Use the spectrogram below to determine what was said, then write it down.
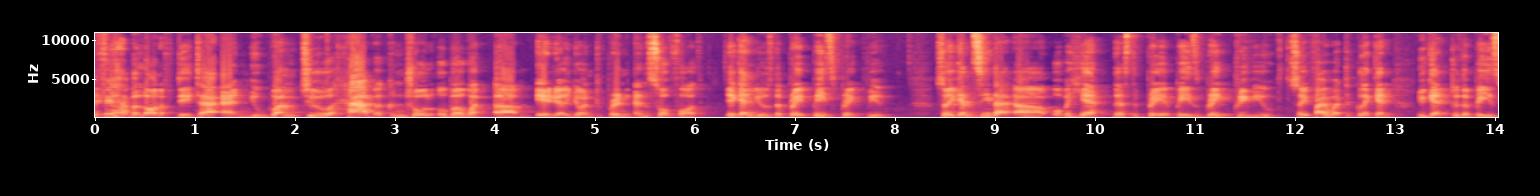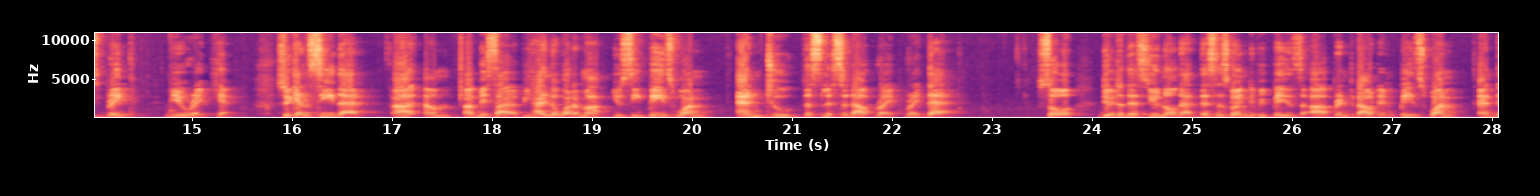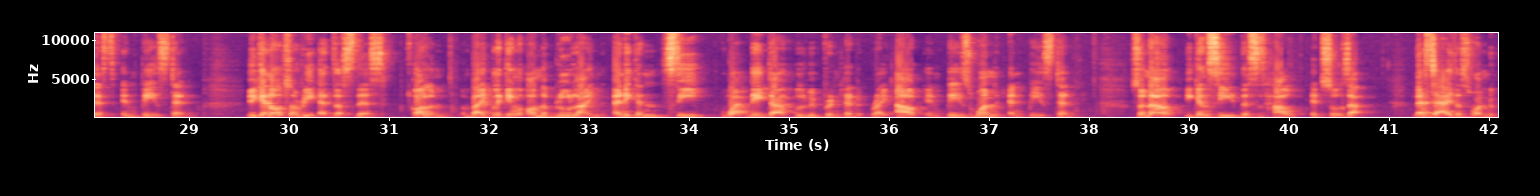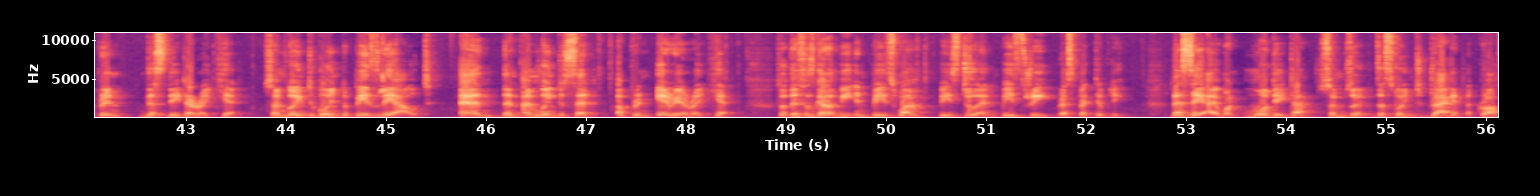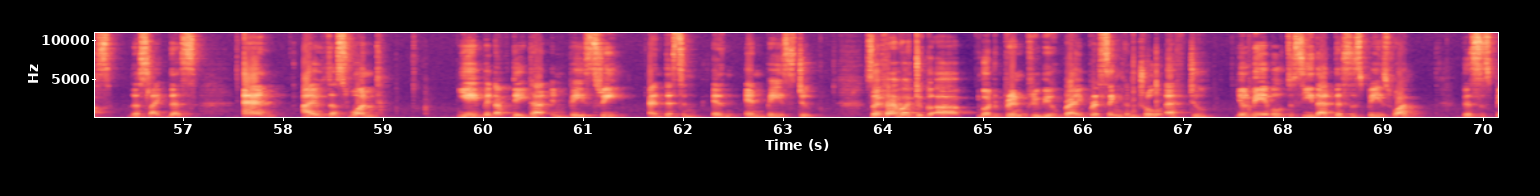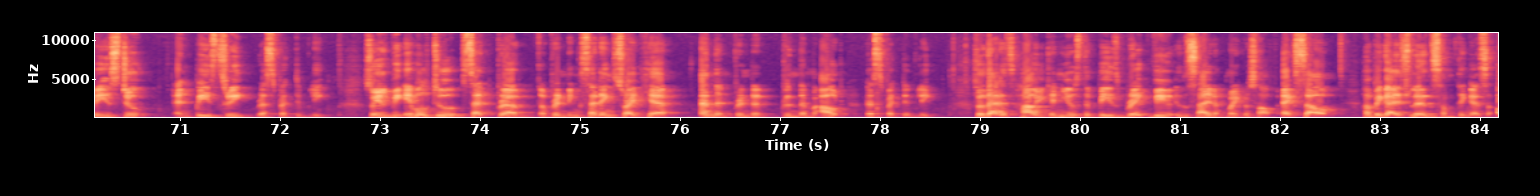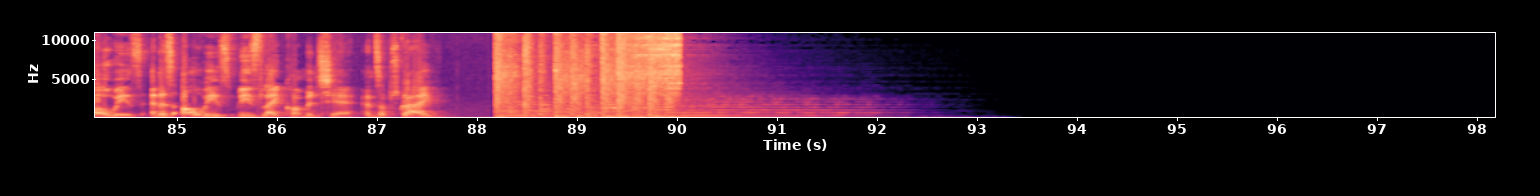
if you have a lot of data and you want to have a control over what um, area you want to print and so forth, you can use the page break view. So you can see that uh, over here, there's the page break preview. So if I were to click it, you get to the page break view right here. So you can see that uh, um, uh, beside, behind the watermark, you see page 1 and 2 just listed out right, right there. So due to this, you know that this is going to be page, uh, printed out in page 1 and this in page 10. You can also readjust this column by clicking on the blue line and you can see what data will be printed right out in page 1 and page 10. So now you can see this is how it shows up. Let's say I just want to print this data right here. So I'm going to go into page layout and then I'm going to set a print area right here. So this is going to be in page 1, page 2 and page 3 respectively. Let's say I want more data so I'm just going to drag it across just like this and I just want a bit of data in page 3 and this in, in, in page 2. So if I were to uh, go to print preview by pressing Ctrl F2, you'll be able to see that this is page 1, this is page 2 and page 3 respectively. So you'll be able to set pr uh, printing settings right here and then print, it, print them out respectively. So that is how you can use the page break view inside of Microsoft Excel. Hope you guys learned something as always and as always please like, comment, share and subscribe.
